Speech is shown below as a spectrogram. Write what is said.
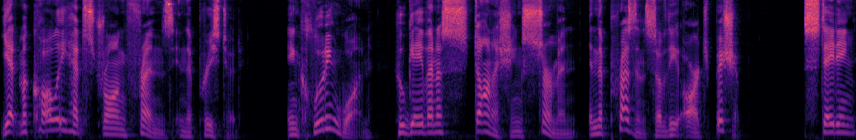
Yet McAuley had strong friends in the priesthood, including one who gave an astonishing sermon in the presence of the archbishop, stating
